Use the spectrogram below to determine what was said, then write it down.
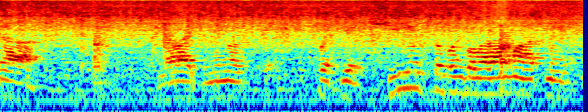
Так, давайте немножко поперчим, чтобы он был ароматный.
